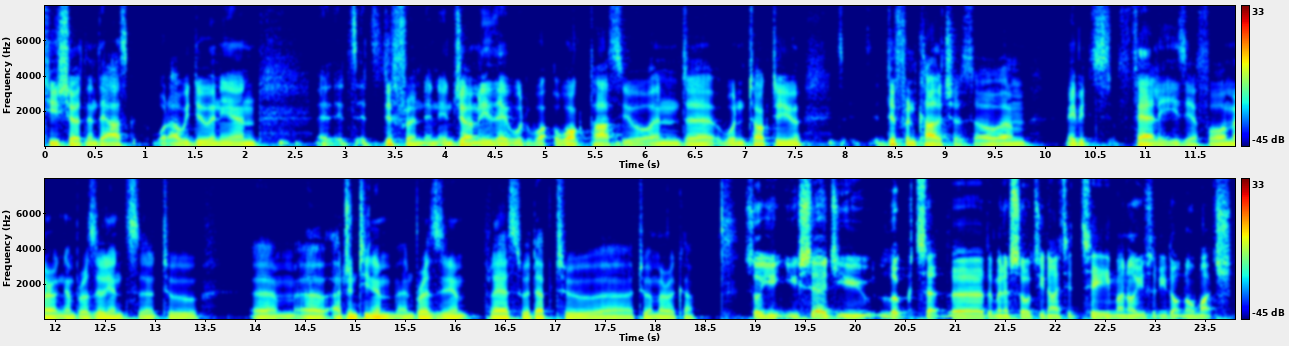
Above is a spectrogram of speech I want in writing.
T-shirt and they ask, "What are we doing here?" And it's it's different. In in Germany, they would wa- walk past you and uh, wouldn't talk to you. It's, it's a different culture. So um, maybe it's fairly easier for American and Brazilians uh, to um, uh, Argentinian and Brazilian players to adapt to uh, to America. So you, you said you looked at the, the Minnesota United team. I know you said you don't know much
